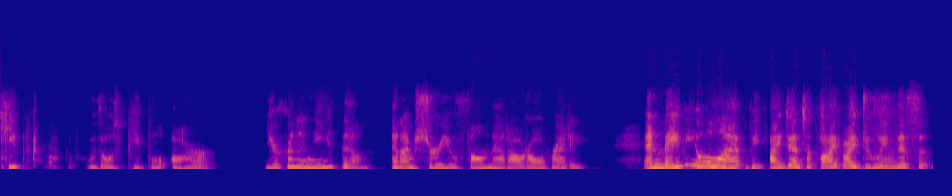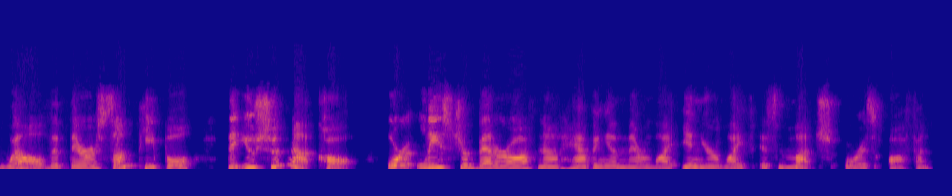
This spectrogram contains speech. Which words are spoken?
Keep who those people are. You're going to need them. And I'm sure you've found that out already. And maybe you will identify by doing this well that there are some people that you should not call, or at least you're better off not having in their life in your life as much or as often.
